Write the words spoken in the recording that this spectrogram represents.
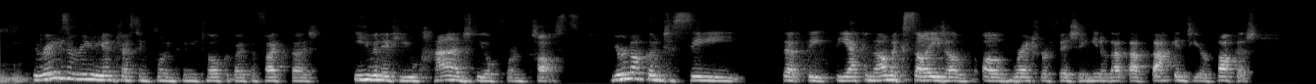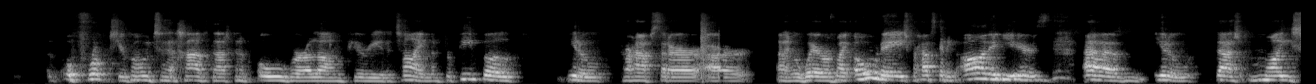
Mm-hmm. You raise a really interesting point when you talk about the fact that even if you had the upfront costs, you're not going to see that the, the economic side of, of retrofitting, you know, that, that back into your pocket upfront, you're going to have that kind of over a long period of time. And for people, you know, perhaps that are, are I'm aware of my own age, perhaps getting on in years, um, you know, that might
